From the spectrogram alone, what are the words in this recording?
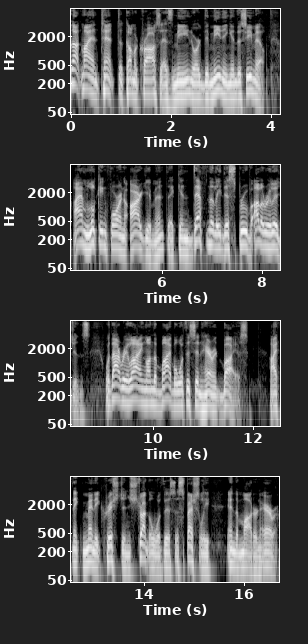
not my intent to come across as mean or demeaning in this email. I am looking for an argument that can definitely disprove other religions without relying on the Bible with its inherent bias. I think many Christians struggle with this, especially in the modern era.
